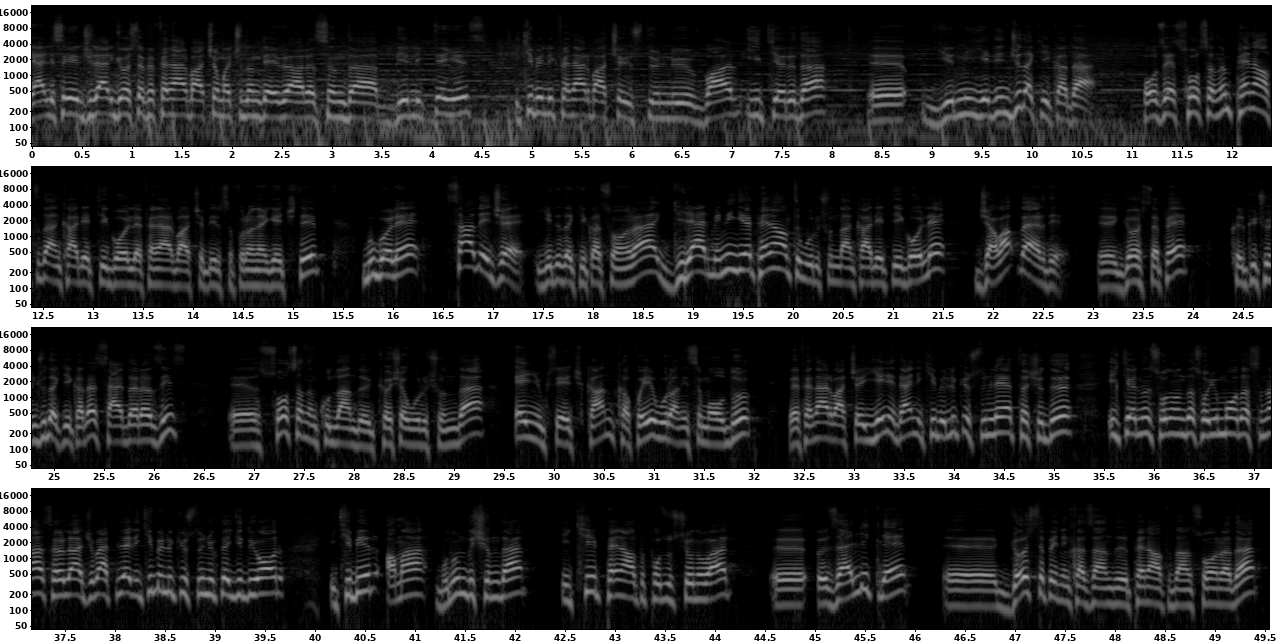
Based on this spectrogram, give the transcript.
Değerli seyirciler Göztepe Fenerbahçe maçının devre arasında birlikteyiz. 2 birlik Fenerbahçe üstünlüğü var. İlk yarıda e, 27. dakikada Jose Sosa'nın penaltıdan kaydettiği golle Fenerbahçe 1-0 öne geçti. Bu gole sadece 7 dakika sonra Gilerme'nin yine penaltı vuruşundan kaydettiği golle cevap verdi e, Göztepe. 43. dakikada Serdar Aziz e, Sosa'nın kullandığı köşe vuruşunda en yükseğe çıkan, kafayı vuran isim oldu. Ve Fenerbahçe'yi yeniden 2-1'lik üstünlüğe taşıdı. İlk yarının sonunda soyunma odasına Sarı Lacivertliler 2-1'lik üstünlükle gidiyor. 2-1 ama bunun dışında iki penaltı pozisyonu var. Ee, özellikle e, Göztepe'nin kazandığı penaltıdan sonra da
